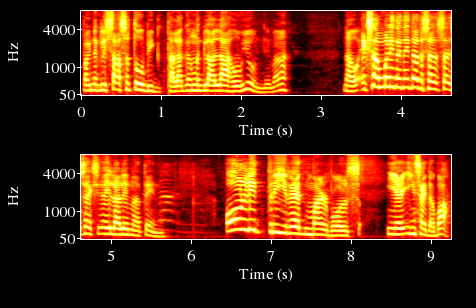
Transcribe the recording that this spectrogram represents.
pag naglista ka sa tubig, talagang naglalaho yun, di ba? Now, example nito dito sa, sa, sa, ilalim natin. Only three red marbles are inside the bag.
